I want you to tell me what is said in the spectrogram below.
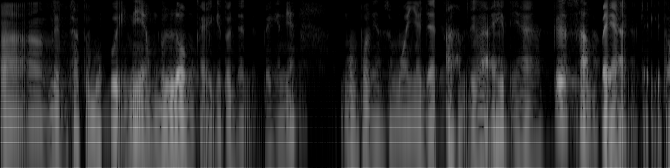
uh, dan satu buku ini yang belum kayak gitu dan pengennya ngumpulin semuanya dan alhamdulillah akhirnya kesampaian kayak gitu.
